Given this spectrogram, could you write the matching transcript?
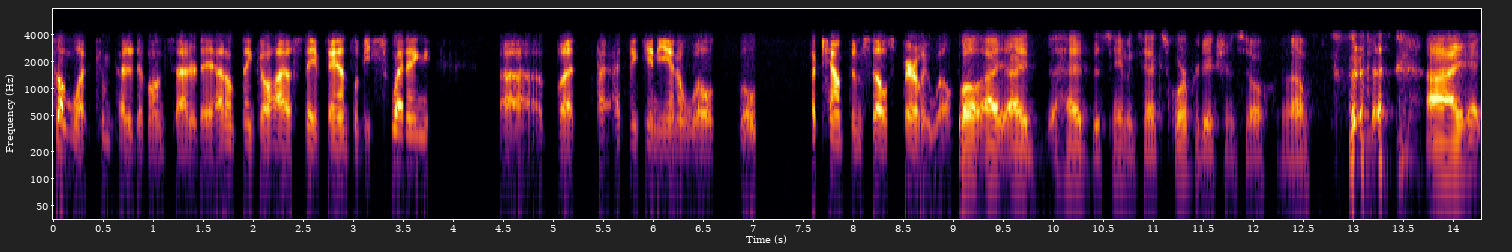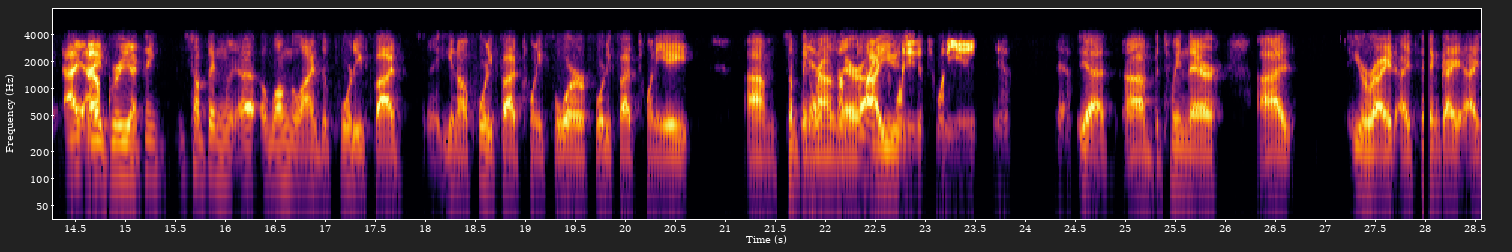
somewhat competitive on Saturday. I don't think Ohio State fans will be sweating, uh, but I, I think Indiana will will account themselves fairly well. Well, I, I had the same exact score prediction, so um, I, I I agree. I think something uh, along the lines of 45, you know, 45-24 or 45-28, um, something yeah, around something there. like I use 20 to 28. Yeah. yeah, um, between there. Uh, you're right. I think I, I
